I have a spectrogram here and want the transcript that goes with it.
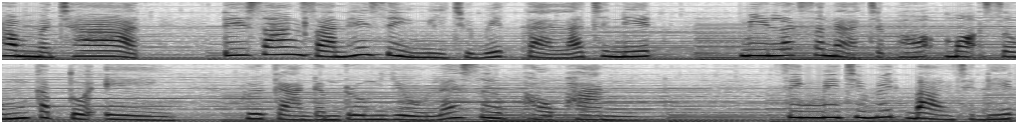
ธรรมชาติ ได้สร้างสรรค์ให้สิ่งมีชีวิตแต่ละชนิด มีลักษณะเฉพาะเหมาะสมกับตัวเอง เพื่อการดำรงอยู่และสืบเผ่าพันธุ์ สิ่งมีชีวิตบางชนิด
